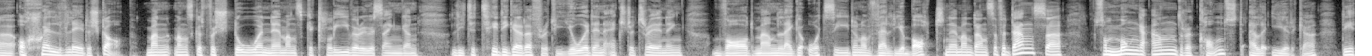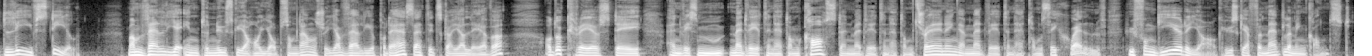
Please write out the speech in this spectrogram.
uh, och självledarskap. Man, man ska förstå när man ska kliva ur sängen lite tidigare för att göra den extra träning. Vad man lägger åt sidan och väljer bort när man dansar. För dansa, som många andra konst eller yrken, det är ett livsstil. Man väljer inte nu ska jag ha jobb som dansare, jag väljer på det här sättet ska jag leva. Och då krävs det en viss medvetenhet om kost, en medvetenhet om träning, en medvetenhet om sig själv. Hur fungerar jag? Hur ska jag förmedla min konst?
